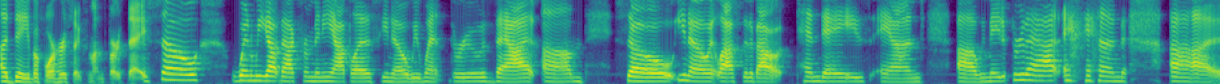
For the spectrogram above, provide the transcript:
a day before her six month birthday. So when we got back from Minneapolis, you know, we went through that. Um, so, you know, it lasted about 10 days and uh, we made it through that. And uh,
